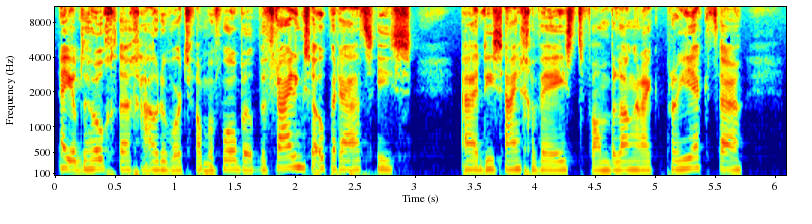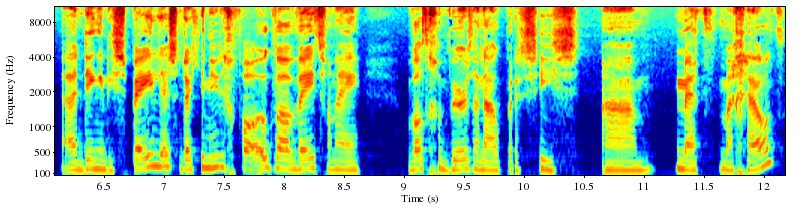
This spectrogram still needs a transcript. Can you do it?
je op de hoogte gehouden wordt van bijvoorbeeld bevrijdingsoperaties die zijn geweest, van belangrijke projecten, dingen die spelen, zodat je in ieder geval ook wel weet van hé, hey, wat gebeurt er nou precies met mijn geld?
